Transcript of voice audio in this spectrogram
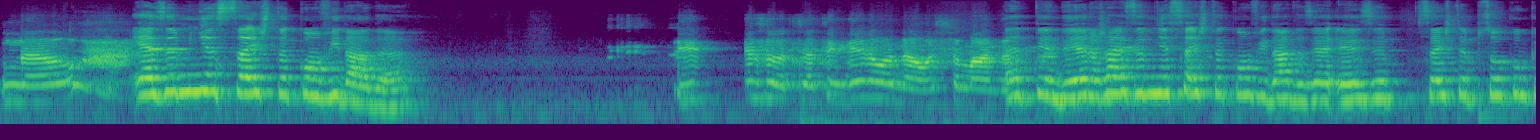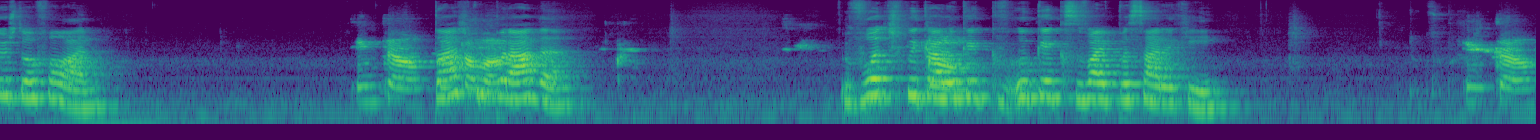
Não. És a minha sexta convidada. E os outros atenderam ou não a chamada? Atender, já és a minha sexta convidada, és a sexta pessoa com que eu estou a falar. Então, Estás preparada? Vou-te explicar o que, é que, o que é que se vai passar aqui. Então,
